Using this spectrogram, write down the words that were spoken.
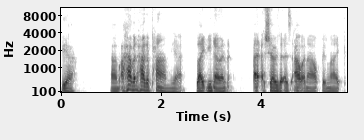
yeah, um, I haven't had a pan yet. Like you know, and a show that has out and out been like,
